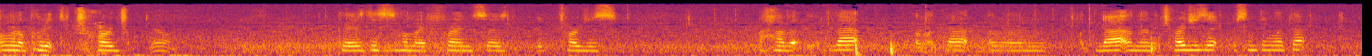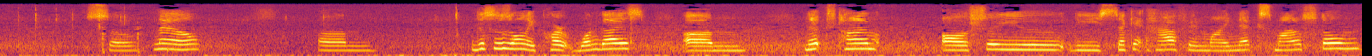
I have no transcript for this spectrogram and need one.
I'm gonna put it to charge now. Because this is how my friend says it charges. I have it like that, and like that, and then like that, and then it charges it, or something like that. So, now, um, this is only part one, guys. Um, next time, I'll show you the second half in my next milestone.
